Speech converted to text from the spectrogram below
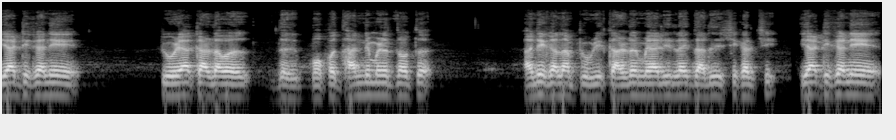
या ठिकाणी पिवळ्या कार्डावर मोफत धान्य मिळत नव्हतं अनेकांना पिवळी कार्ड मिळाली नाही दारिद्र्य शिकायची. या ठिकाणी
